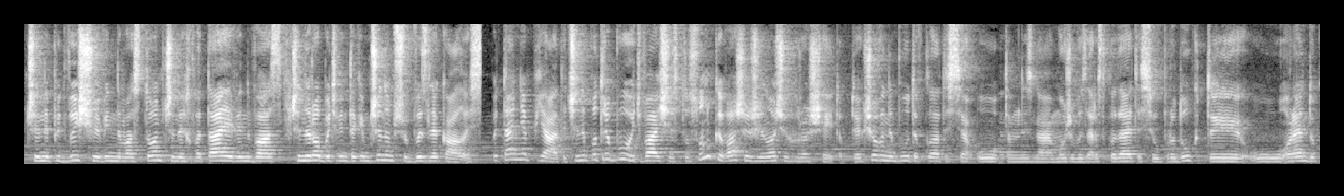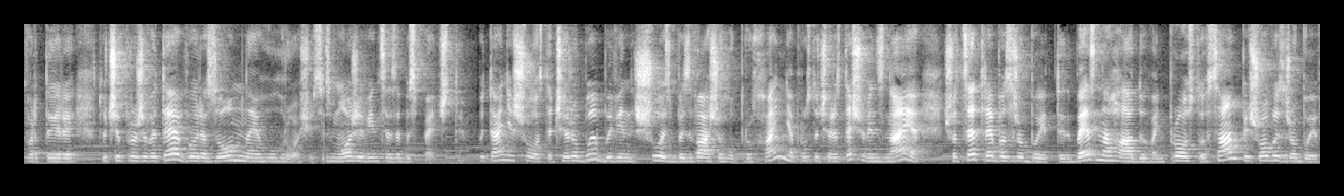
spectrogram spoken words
Чи не підвищує він на вас тон? Чи не хватає він вас? Чи не робить він таким чином, щоб ви злякались? Питання п'яте: чи не потребують ваші стосунки ваших жіночих грошей? Тобто, якщо ви не будете вкладатися у там не знаю, може ви зараз вкладаєтеся у продукти, у оренду квартири, то чи проживете ви разом на його гроші? Зможе він це забезпечити? Питання шосте: чи робив би він щось без вашого прохання, просто через те, що він знає, що це треба зробити, без нагадувань, просто сам пішов і зробив.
